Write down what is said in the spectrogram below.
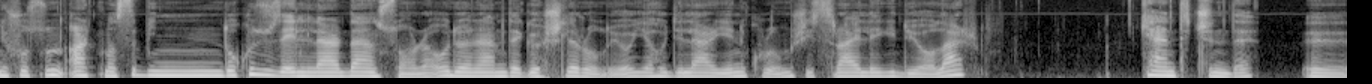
nüfusun artması 1950'lerden sonra o dönemde göçler oluyor. Yahudiler yeni kurulmuş İsrail'e gidiyorlar. Kent içinde e,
